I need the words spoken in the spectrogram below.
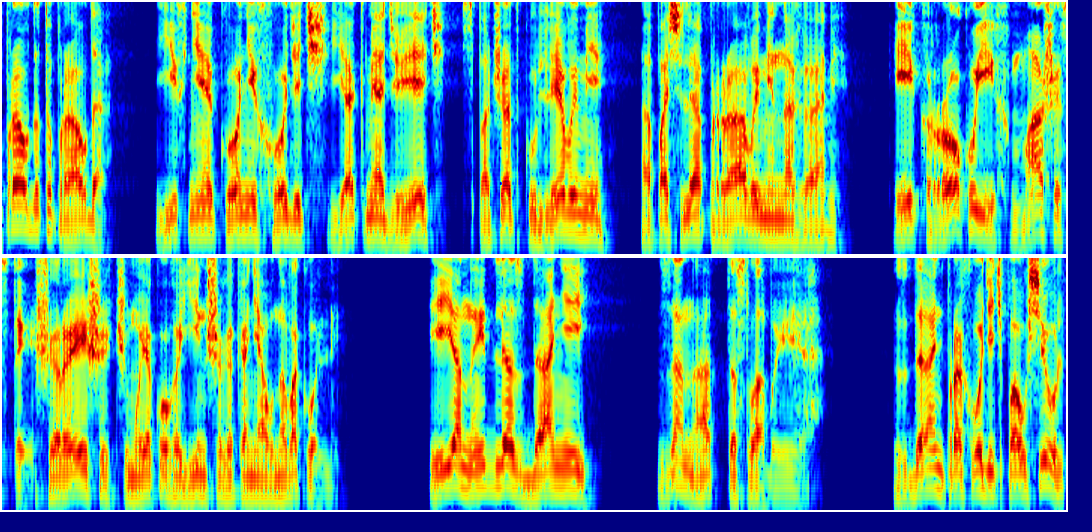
праўда, то праўда, іхнія коні ходзяць як мядзведь спачатку левымі, а пасля правымі нагамі. І крок у іх машысты шырэйшы, чым у якога іншага каня ў наваколлі і яны для зданей занадта слабыя. Здань праходзіць паўсюль,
